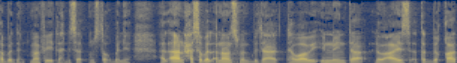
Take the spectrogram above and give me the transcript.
ابدا ما في تحديثات مستقبلية. الآن حسب ال announcement بتاعت هواوي إنه أنت لو عايز التطبيقات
